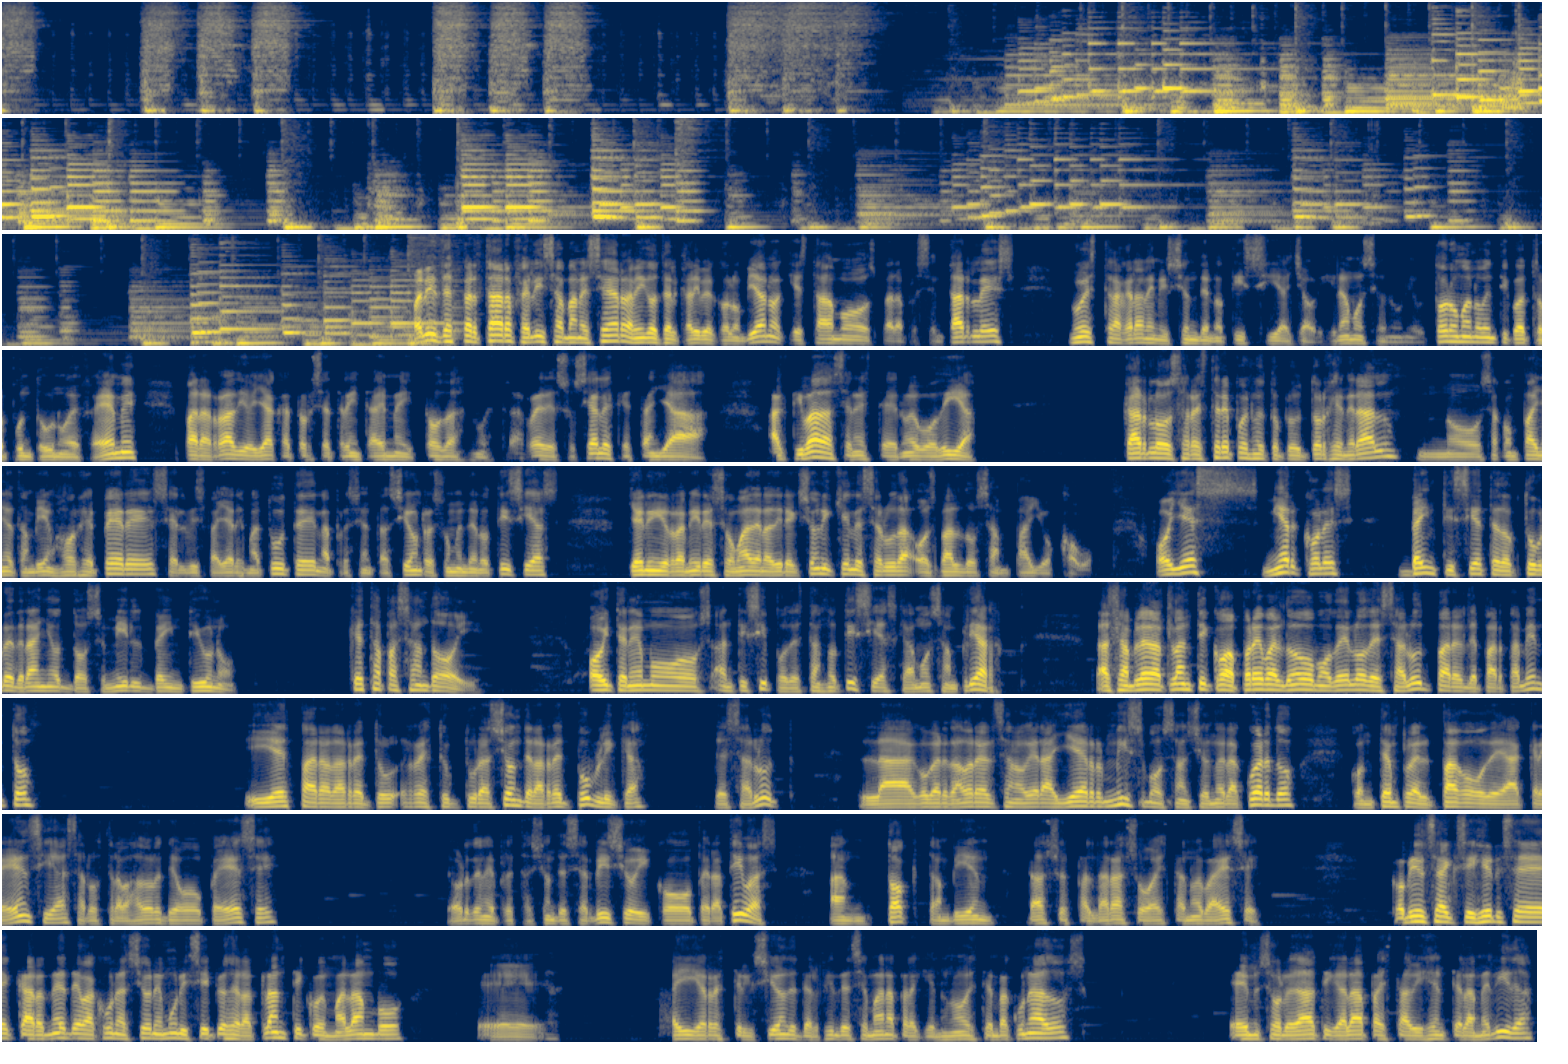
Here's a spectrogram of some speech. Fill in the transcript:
Feliz despertar, feliz amanecer, amigos del Caribe colombiano. Aquí estamos para presentarles nuestra gran emisión de noticias. Ya originamos en Unión Autónoma 94.1 FM para Radio Ya 1430M y todas nuestras redes sociales que están ya activadas en este nuevo día. Carlos Arestrepo es nuestro productor general. Nos acompaña también Jorge Pérez, Elvis Payares Matute en la presentación, resumen de noticias. Jenny Ramírez Omada en la dirección y quien les saluda Osvaldo Sampaio Cobo. Hoy es miércoles 27 de octubre del año 2021. ¿Qué está pasando hoy? Hoy tenemos anticipo de estas noticias que vamos a ampliar. La Asamblea Atlántico aprueba el nuevo modelo de salud para el departamento y es para la reestructuración de la red pública de salud. La gobernadora Elsa Noguera ayer mismo sancionó el acuerdo, contempla el pago de acreencias a los trabajadores de OPS, de orden de prestación de servicio y cooperativas. ANTOC también da su espaldarazo a esta nueva S. Comienza a exigirse carnet de vacunación en municipios del Atlántico, en Malambo. Eh, hay restricción desde el fin de semana para quienes no estén vacunados. En Soledad y Galapa está vigente la medida.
